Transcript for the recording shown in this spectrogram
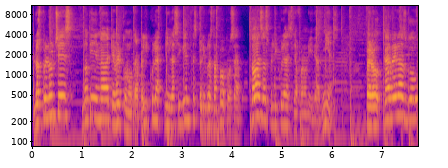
Los peluches no tienen nada que ver con otra película, ni las siguientes películas tampoco, o sea, todas esas películas ya fueron ideas mías. Pero Carreras Go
